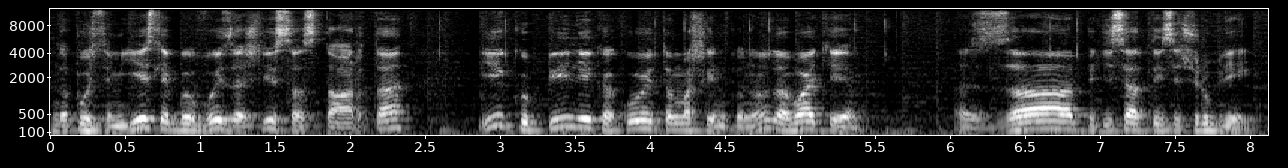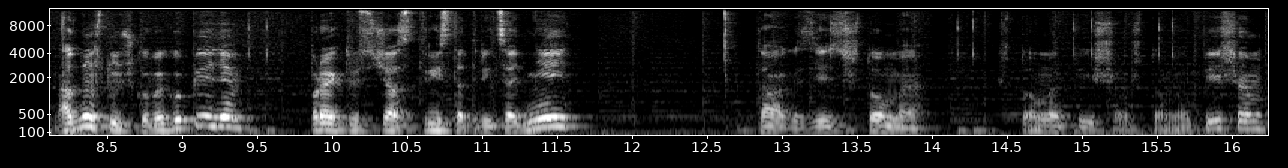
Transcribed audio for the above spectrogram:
Допустим, если бы вы зашли со старта и купили какую-то машинку. Ну, давайте за 50 тысяч рублей. Одну штучку вы купили. Проекту сейчас 330 дней. Так, здесь что мы, что мы пишем? Что мы пишем?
